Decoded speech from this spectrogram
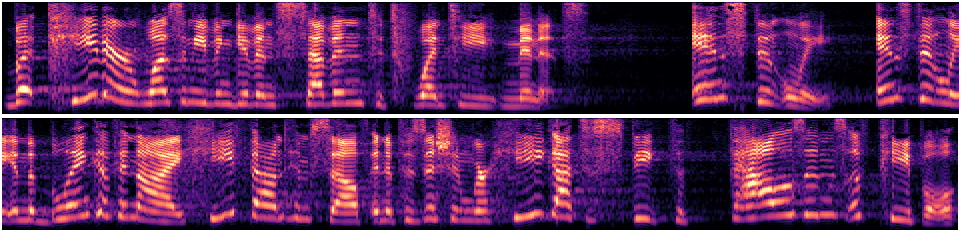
But Peter wasn't even given 7 to 20 minutes. Instantly, instantly, in the blink of an eye, he found himself in a position where he got to speak to thousands of people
